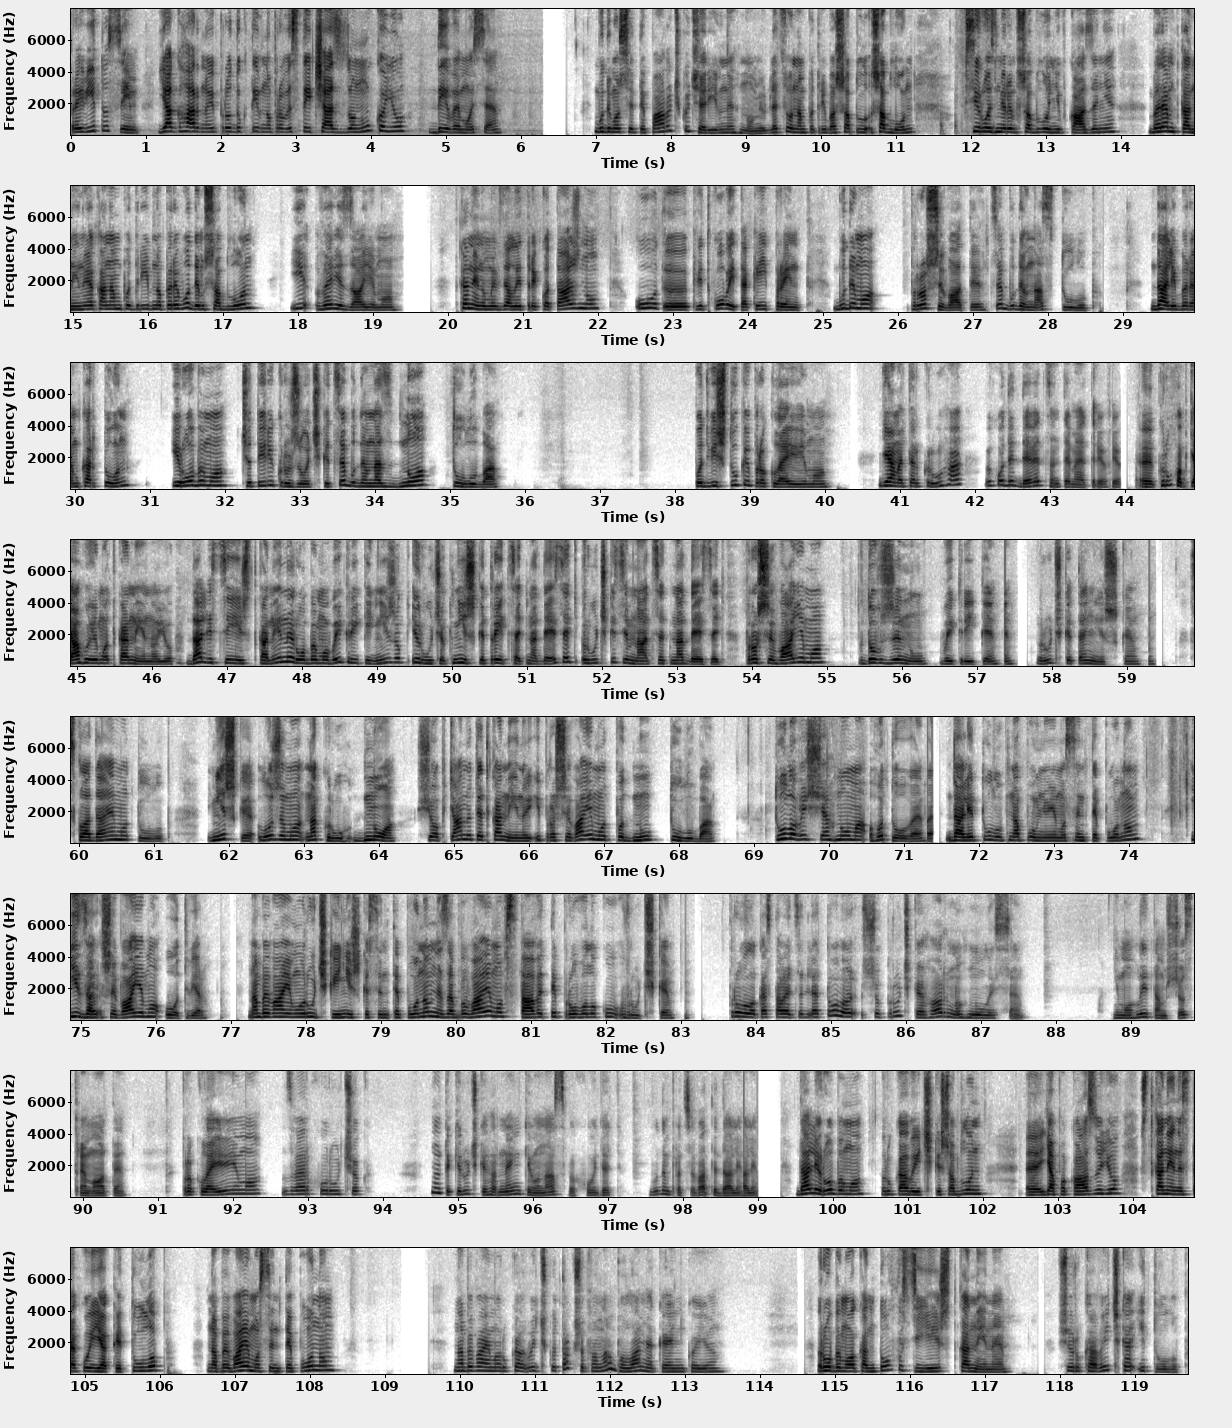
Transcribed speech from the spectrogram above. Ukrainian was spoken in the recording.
Привіт усім! Як гарно і продуктивно провести час з онукою, дивимося. Будемо шити парочку чарівних гномів. Для цього нам потрібен шаблон. Всі розміри в шаблоні вказані. Беремо тканину, яка нам потрібна, переводимо шаблон і вирізаємо. Тканину ми взяли трикотажну у е, квітковий такий принт. Будемо прошивати. Це буде в нас тулуб. Далі беремо картон і робимо 4 кружочки. Це буде в нас дно тулуба. По дві штуки проклеюємо. Діаметр круга виходить 9 см. Круг обтягуємо тканиною. Далі з цієї ж тканини робимо викрійки ніжок і ручок. Ніжки 30 на 10, ручки 17 на 10. Прошиваємо в довжину викрійки, ручки та ніжки. Складаємо тулуб. Ніжки ложимо на круг, дно, що обтянуте тканиною, і прошиваємо по дну тулуба. Туловище гнома готове. Далі тулуб наповнюємо синтепоном і зашиваємо отвір. Набиваємо ручки і ніжки синтепоном, не забуваємо вставити проволоку в ручки. Проволока ставиться для того, щоб ручки гарно гнулися і могли там щось тримати. Проклеюємо зверху ручок. Ну, такі ручки гарненькі у нас виходять. Будемо працювати далі. Далі робимо рукавички. Шаблон е, я показую. З тканини з такої, як і тулоб, набиваємо синтепоном. Набиваємо рукавичку так, щоб вона була м'якенькою. Робимо окантовку з цієї ж тканини, що рукавичка і тулуб.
